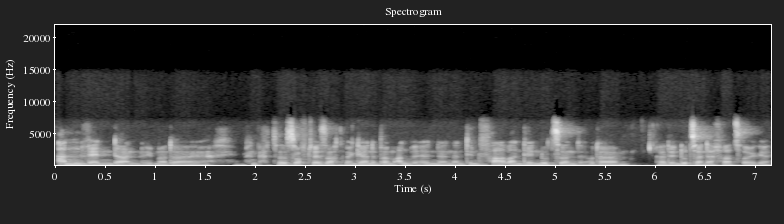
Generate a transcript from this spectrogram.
Anwendern, wie man da, in der Software sagt man gerne beim Anwenden, den Fahrern, den Nutzern oder ja, den Nutzern der Fahrzeuge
